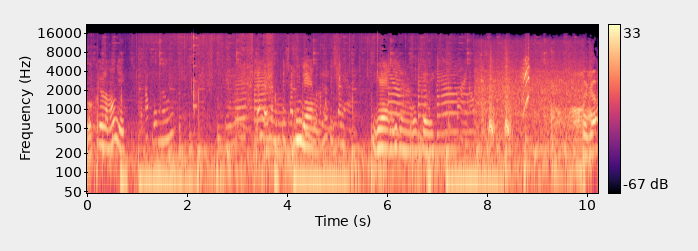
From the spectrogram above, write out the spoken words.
Ướt Kêu là món gì? ốc bún nướng đáng lẽ là muốn tiêu xanh gan. Gan với nào ok tôi nhân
